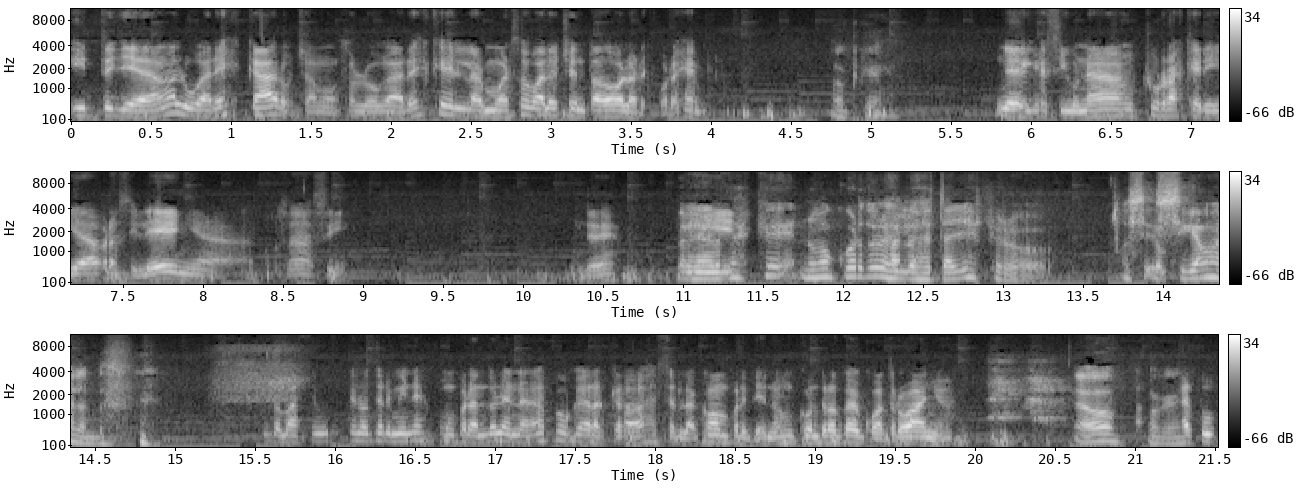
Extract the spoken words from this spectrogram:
y te llevan a lugares caros, chamos, a lugares que el almuerzo vale 80 dólares, por ejemplo. Ok. Y que si una churrasquería brasileña, cosas así. Pero la verdad es que no me acuerdo los detalles, pero sigamos hablando. Lo más seguro es que no termines comprándole nada porque acabas de hacer la compra y tienes un contrato de cuatro años. Oh, okay. Tú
